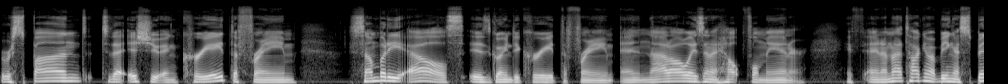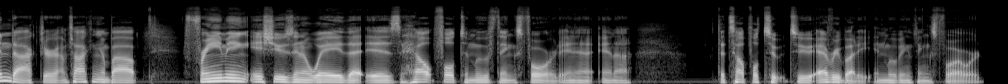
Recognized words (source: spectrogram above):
respond to that issue and create the frame, somebody else is going to create the frame and not always in a helpful manner. If, and I'm not talking about being a spin doctor, I'm talking about framing issues in a way that is helpful to move things forward in a, in a that's helpful to, to everybody in moving things forward.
